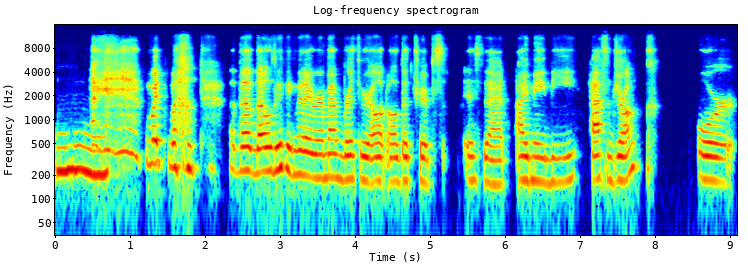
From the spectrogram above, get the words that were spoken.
mm-hmm. but well, the, the only thing that I remember throughout all the trips is that I may be half drunk or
